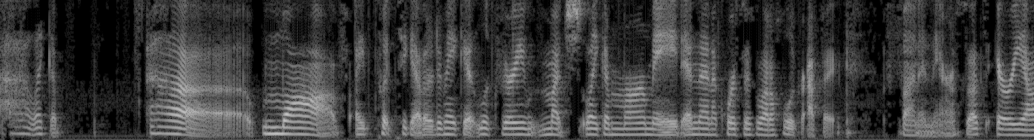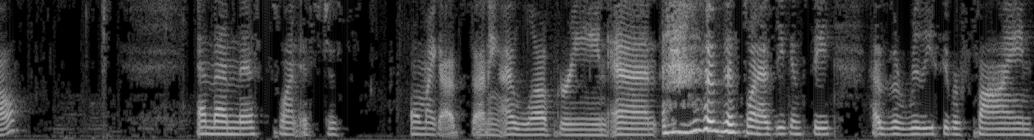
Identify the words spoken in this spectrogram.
uh, like a uh mauve I put together to make it look very much like a mermaid and then of course there's a lot of holographic fun in there. So that's Ariel. And then this one is just oh my god stunning. I love green. And this one as you can see has a really super fine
